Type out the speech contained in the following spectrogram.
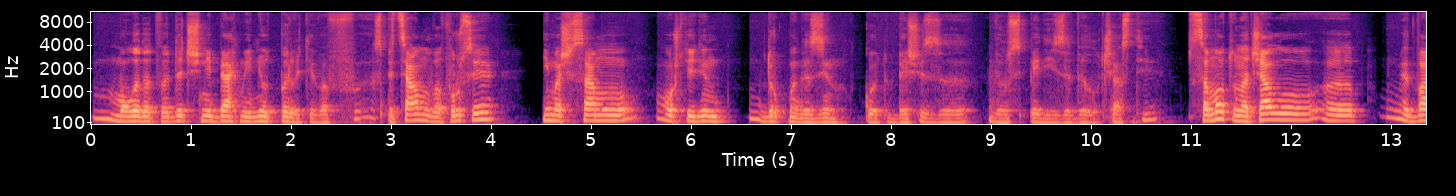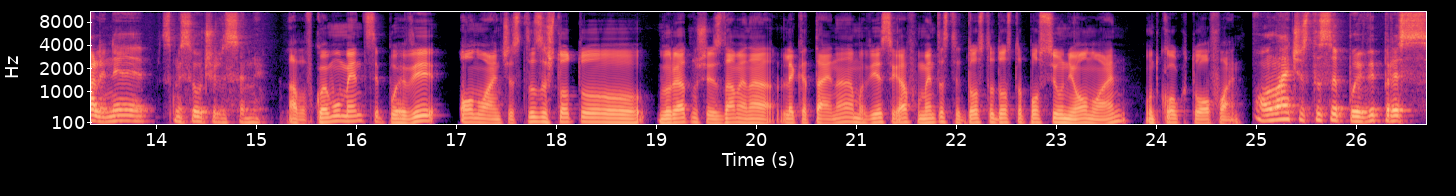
мога да твърдя, че ние бяхме едни от първите. В, специално в Русе имаше само още един друг магазин, който беше за велосипеди и за велочасти. Самото начало едва ли не сме се учили сами. А в кой момент се появи онлайн частта, защото вероятно ще издам една лека тайна, ама вие сега в момента сте доста, доста по-силни онлайн, отколкото офлайн. Онлайн частта се появи през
